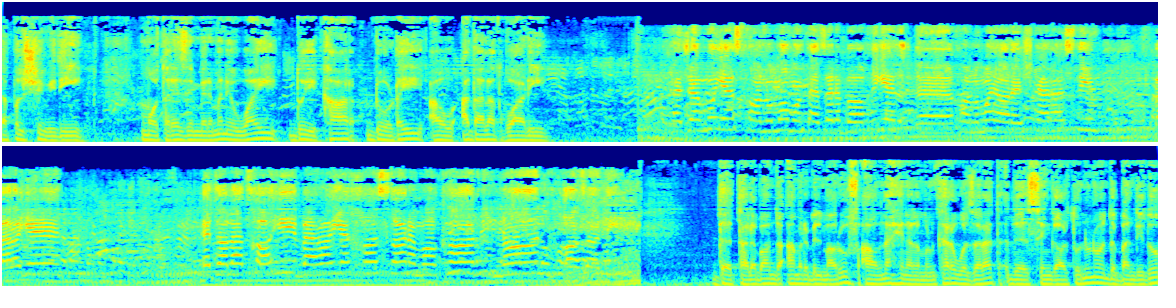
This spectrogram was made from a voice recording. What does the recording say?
ځپل شوې دي معترض مرمنې وای دوی کار ډوډۍ او عدالت غواړي تجمعی از خانوما منتظر باقی خانومای آرشکر هستیم برای عدالت خواهی برای خواستار ماکار نان آزادی د طالبان د امر بالمعروف او نهي عن المنکر وزارت د سنگارتونونو د بندیدو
